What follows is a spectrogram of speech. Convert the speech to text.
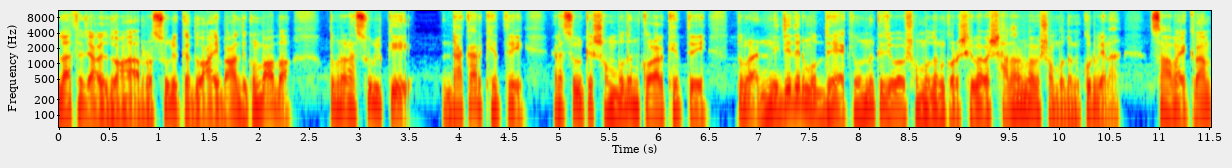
লা তাজআলু দুআ আর বা'দিকুম বা'দা। তোমরা রাসুলকে ডাকার ক্ষেত্রে, রাসুলকে সম্বোধন করার ক্ষেত্রে, তোমরা নিজেদের মধ্যে একে অন্যকে যেভাবে সম্বোধন করো, সেভাবে সাধারণভাবে সম্বোধন করবে না। সাহাবা একরাম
